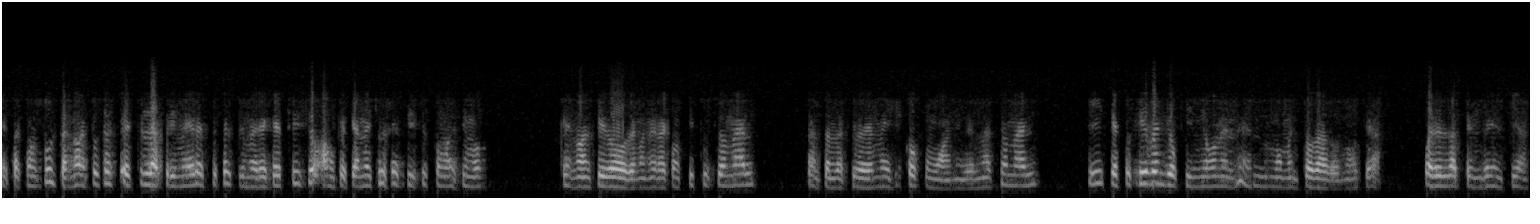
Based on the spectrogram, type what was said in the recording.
esta consulta, ¿no? Entonces, esta es la primera, este es el primer ejercicio, aunque se han hecho ejercicios, como decimos, que no han sido de manera constitucional, tanto en la Ciudad de México como a nivel nacional, y que pues sirven de opinión en, en un momento dado, ¿no? O sea, cuál es la tendencia.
